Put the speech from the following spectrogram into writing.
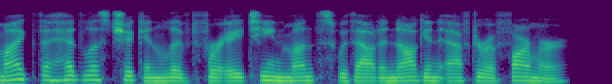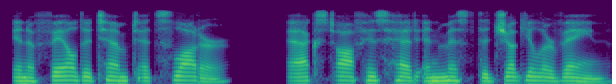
Mike the headless chicken lived for 18 months without a noggin after a farmer, in a failed attempt at slaughter, axed off his head and missed the jugular vein.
